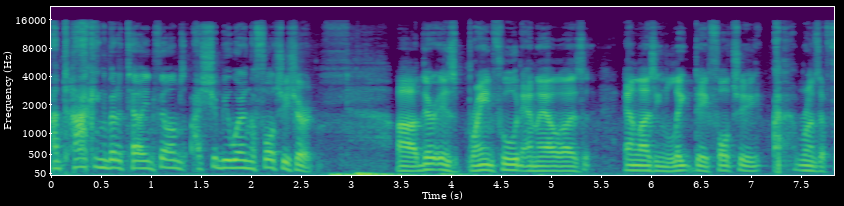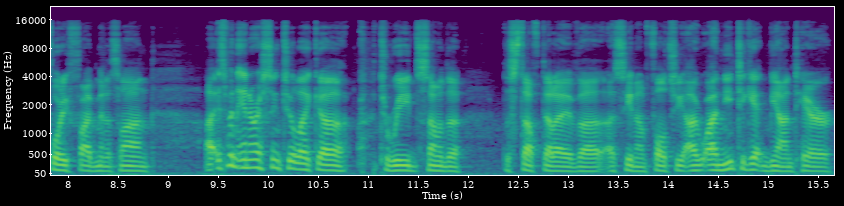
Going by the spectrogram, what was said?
I'm talking about Italian films. I should be wearing a Fulci shirt. Uh, there is Brain Food analyze, analyzing late day Fulci. runs at 45 minutes long. Uh, it's been interesting to like uh, to read some of the the stuff that I've uh, seen on Fulci. I, I need to get Beyond Terror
